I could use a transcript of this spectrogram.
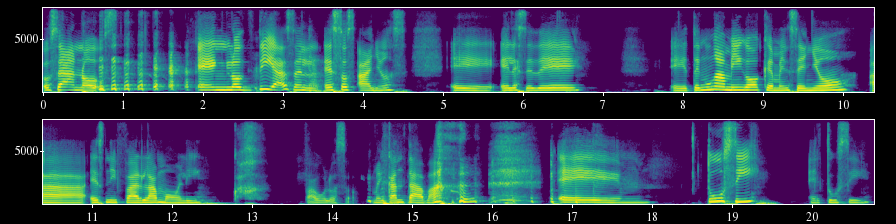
O sea, no. en los días, en esos años, eh, LSD. eh, tengo un amigo que me enseñó a esnifar la molly. Fabuloso. Me encantaba. eh, Tusi. El Tusi.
